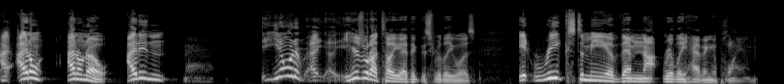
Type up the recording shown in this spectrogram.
I, I don't, I don't know. I didn't. You know what? it- I, here's what I'll tell you. I think this really was. It reeks to me of them not really having a plan,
